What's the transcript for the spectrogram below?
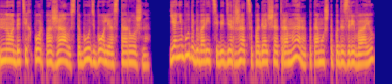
Но до тех пор, пожалуйста, будь более осторожна. Я не буду говорить тебе держаться подальше от Ромера, потому что подозреваю,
